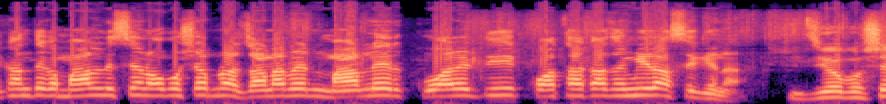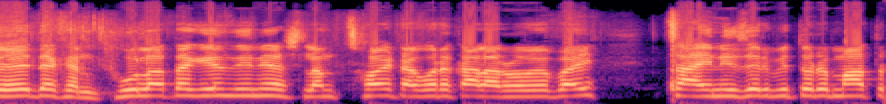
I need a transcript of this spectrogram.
এখান থেকে মাল নিচ্ছেন অবশ্যই আপনারা জানাবেন মালের কোয়ালিটি কথা কাজে মিল আছে কিনা। জি অবশ্যই। দেখেন ফুল হাতা গেঞ্জি নিয়ে আসলাম ছয়টা করে কালার হবে ভাই। চাইনিজের ভিতরে মাত্র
